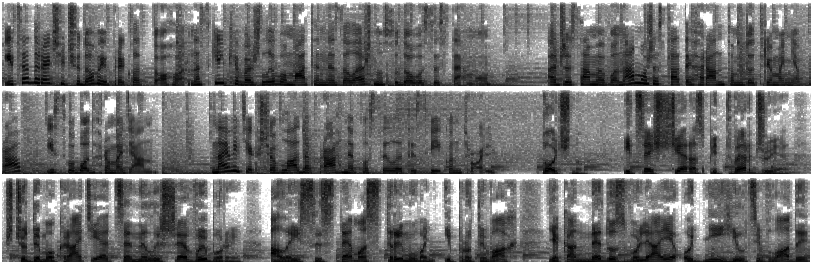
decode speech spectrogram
І це, до речі, чудовий приклад того, наскільки важливо мати незалежну судову систему, адже саме вона може стати гарантом дотримання прав і свобод громадян, навіть якщо влада прагне посилити свій контроль. Точно. І це ще раз підтверджує, що демократія це не лише вибори, але й система стримувань і противаг, яка не дозволяє одній гілці влади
